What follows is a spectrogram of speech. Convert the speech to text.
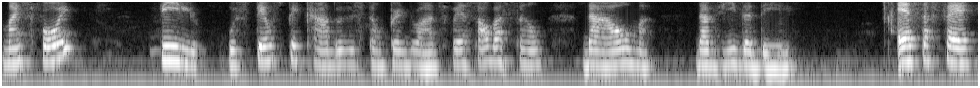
mas foi: Filho, os teus pecados estão perdoados. Foi a salvação da alma, da vida dele. Essa fé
